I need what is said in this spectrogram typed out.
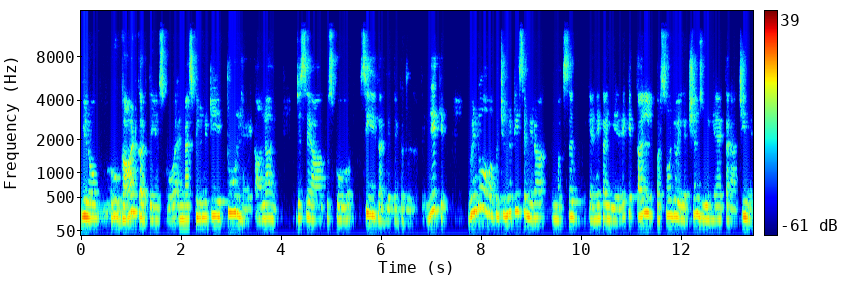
यू नो वो गार्ड करते हैं इसको एंड मैस्कुलिनिटी एक टूल है, एक आला है, जिससे आप उसको सील कर देते हैं कंट्रोल करते हैं। लेकिन विंडो ऑफ़ अपॉर्चुनिटी से मेरा मकसद कहने का ये है कि कल परसों जो इलेक्शन हुई है कराची में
